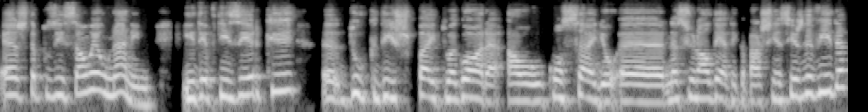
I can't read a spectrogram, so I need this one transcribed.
esta posição é unânime e devo dizer que do que diz respeito agora ao Conselho uh, Nacional de Ética para as Ciências da Vida,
